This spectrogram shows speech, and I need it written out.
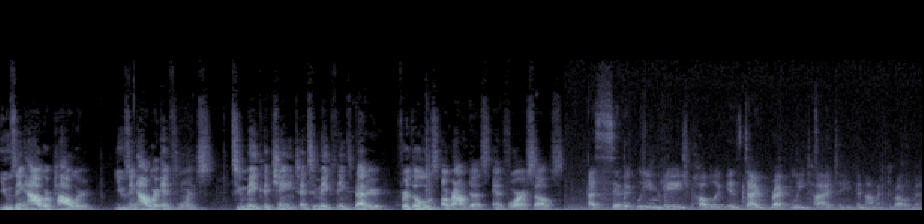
using our power, using our influence to make a change and to make things better for those around us and for ourselves. A civically engaged public is directly tied to economic development.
